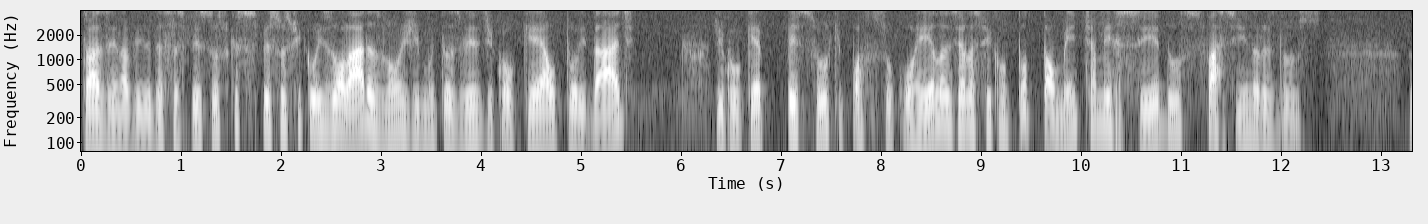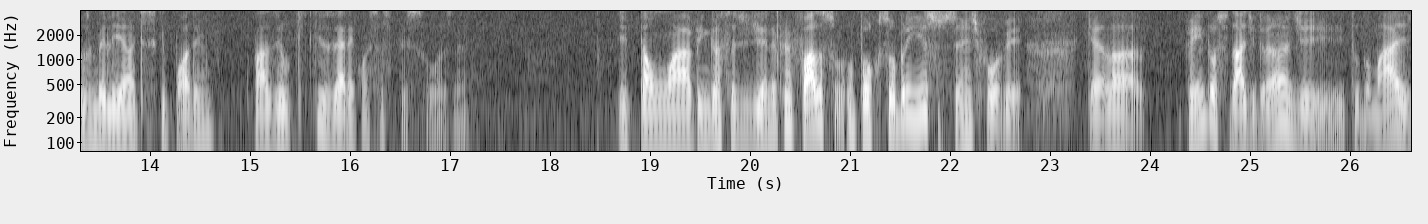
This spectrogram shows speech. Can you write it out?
trazendo à vida dessas pessoas, porque essas pessoas ficam isoladas, longe muitas vezes de qualquer autoridade, de qualquer pessoa que possa socorrê-las e elas ficam totalmente à mercê dos fascínoras, dos, dos meliantes que podem fazer o que quiserem com essas pessoas. Né? Então a vingança de Jennifer fala um pouco sobre isso, se a gente for ver. Que ela vem de uma cidade grande e tudo mais,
